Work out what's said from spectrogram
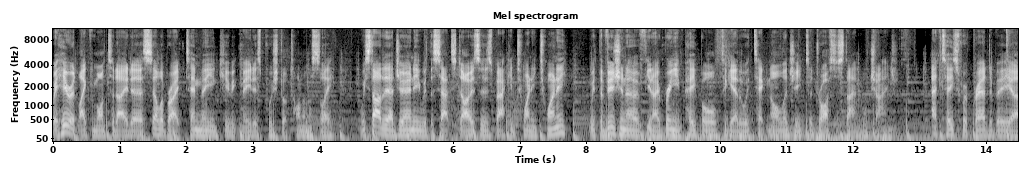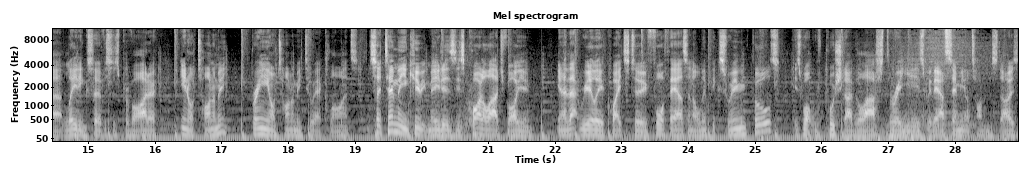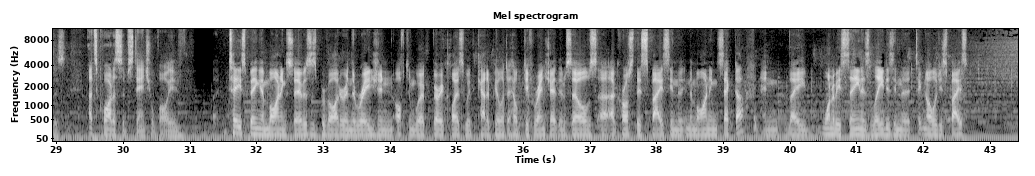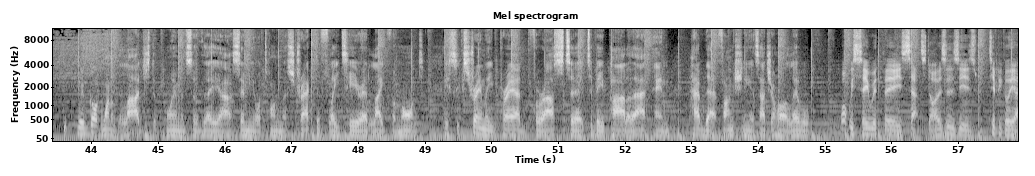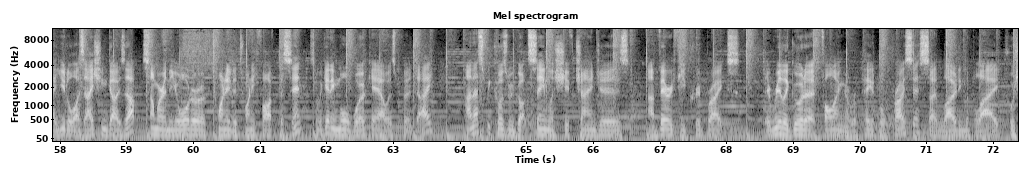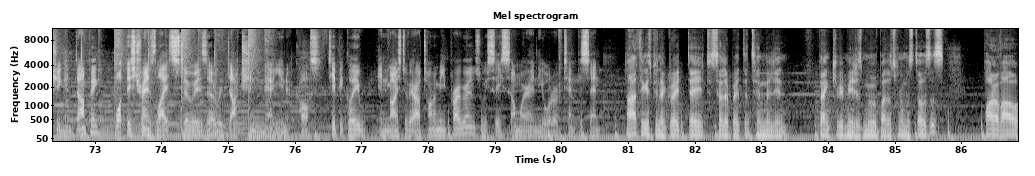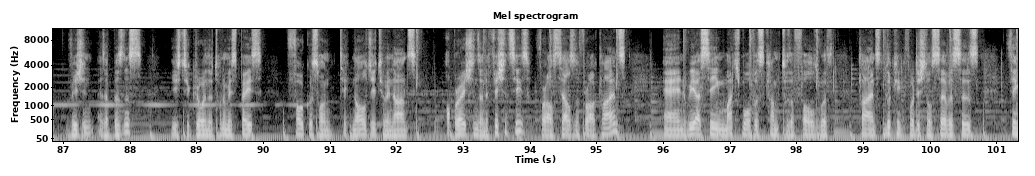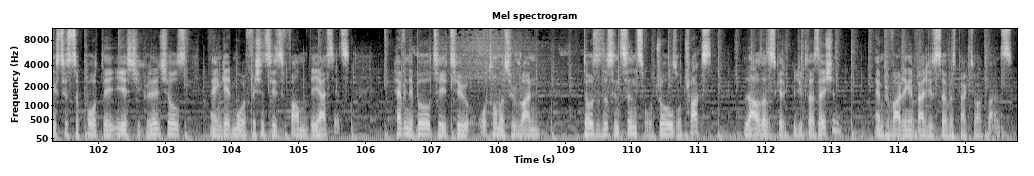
We're here at Lake Vermont today to celebrate 10 million cubic metres pushed autonomously. We started our journey with the SATS dozers back in 2020 with the vision of you know, bringing people together with technology to drive sustainable change. At Thiess, we're proud to be a leading services provider in autonomy, bringing autonomy to our clients. So 10 million cubic metres is quite a large volume. You know, that really equates to 4,000 Olympic swimming pools is what we've pushed over the last three years with our semi-autonomous dozers. That's quite a substantial volume. Thiess, being a mining services provider in the region, often work very closely with Caterpillar to help differentiate themselves uh, across this space in the, in the mining sector, and they want to be seen as leaders in the technology space. We've got one of the largest deployments of the uh, semi-autonomous tractor fleets here at Lake Vermont. It's extremely proud for us to, to be part of that and have that functioning at such a high level. What we see with the SATS dozers is typically our utilisation goes up, somewhere in the order of 20 to 25%. So we're getting more work hours per day. And that's because we've got seamless shift changes, uh, very few crib breaks. They're really good at following a repeatable process, so loading the blade, pushing and dumping. What this translates to is a reduction in our unit costs. Typically, in most of our autonomy programs, we see somewhere in the order of 10%. I think it's been a great day to celebrate the 10 million bank cubic meters moved by the autonomous dozers. Part of our vision as a business is to grow in the autonomy space, focus on technology to enhance operations and efficiencies for ourselves and for our clients. And we are seeing much more of this come to the fold with clients looking for additional services, things to support their ESG credentials and get more efficiencies from the assets. Having the ability to autonomously run dozers this instance or drills or trucks allows us to get good utilization and providing a value service back to our clients.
